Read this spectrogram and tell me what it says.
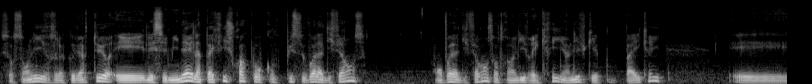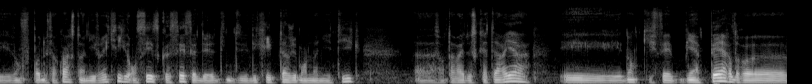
sur son livre sur la couverture. Et les séminaires il n'a pas écrit je crois pour qu'on puisse voir la différence on voit la différence entre un livre écrit et un livre qui n'est pas écrit. Et il ne faut pas nous faire croire que c'est un livre écrit. On sait ce que c'est, c'est des décryptages de bandes magnétiques, euh, son travail de secrétariat. Et donc, qui fait bien perdre euh,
